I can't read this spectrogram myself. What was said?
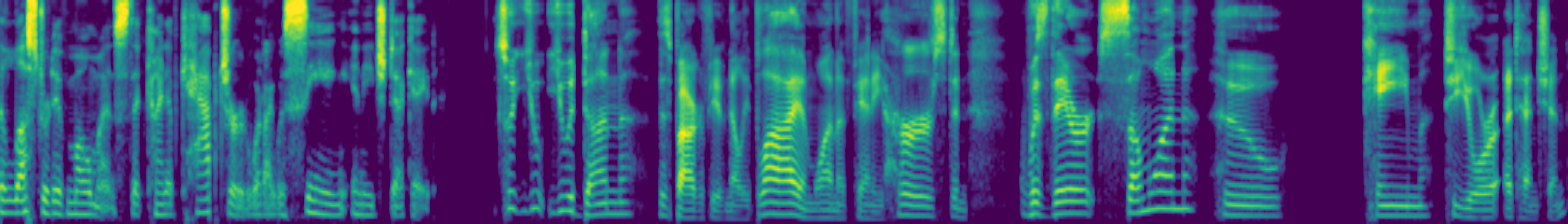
illustrative moments that kind of captured what I was seeing in each decade. so you you had done this biography of Nellie Bly and one of Fannie Hurst and was there someone who came to your attention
